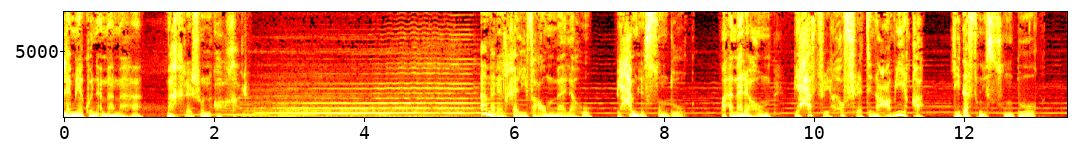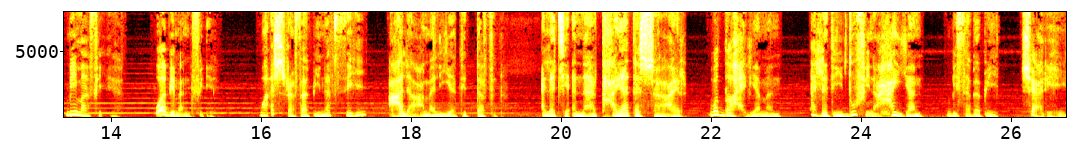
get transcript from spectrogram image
لم يكن أمامها مخرج آخر. أمر الخليفة عماله بحمل الصندوق وأمرهم بحفر حفرة عميقة لدفن الصندوق بما فيه وبمن فيه وأشرف بنفسه على عملية الدفن التي أنهت حياة الشاعر وضاح اليمن الذي دفن حيا بسبب شعره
